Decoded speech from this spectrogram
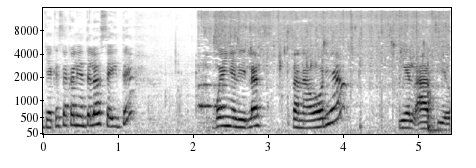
Ya que está caliente el aceite, voy a añadir las zanahoria y el apio.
